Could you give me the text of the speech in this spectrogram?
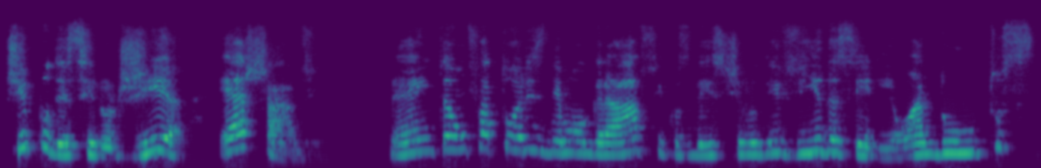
tipo de cirurgia é a chave. Né? Então, fatores demográficos de estilo de vida seriam adultos,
